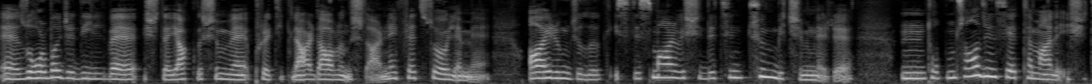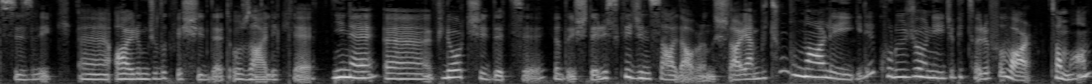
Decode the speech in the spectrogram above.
e, zorbaca dil ve işte yaklaşım ve pratikler, davranışlar, nefret söylemi, ayrımcılık, istismar ve şiddetin tüm biçimleri, toplumsal cinsiyet temelli eşitsizlik, e, ayrımcılık ve şiddet özellikle yine e, flört şiddeti ya da işte riskli cinsel davranışlar yani bütün bunlarla ilgili koruyucu önleyici bir tarafı var. Tamam.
